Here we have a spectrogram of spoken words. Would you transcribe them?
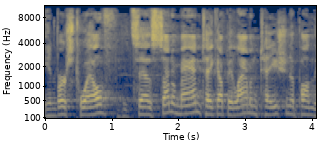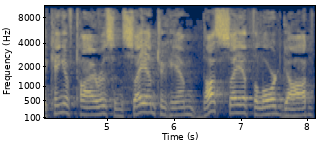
In verse 12, it says, Son of man, take up a lamentation upon the king of Tyrus, and say unto him, Thus saith the Lord God,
